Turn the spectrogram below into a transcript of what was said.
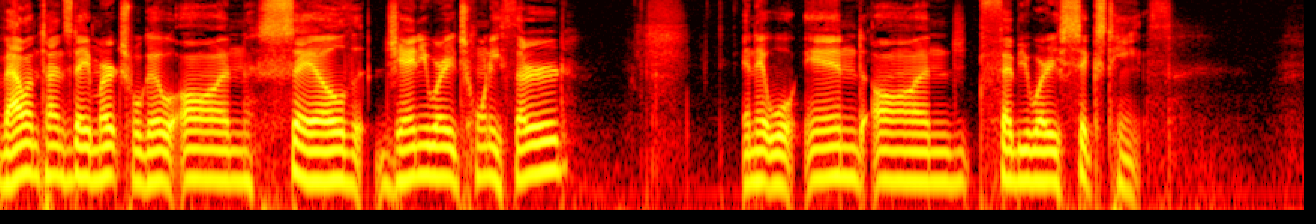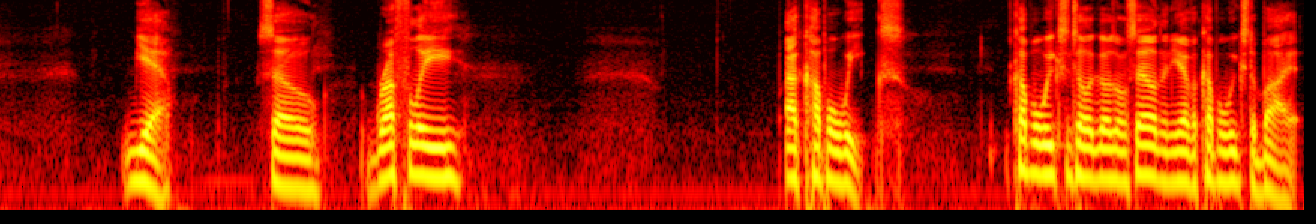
Valentine's Day merch will go on sale January 23rd and it will end on February 16th. Yeah. So roughly a couple weeks. A couple weeks until it goes on sale, then you have a couple weeks to buy it.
